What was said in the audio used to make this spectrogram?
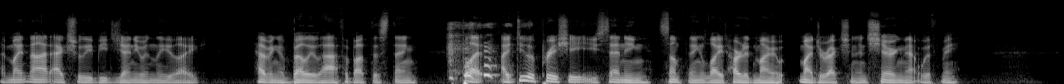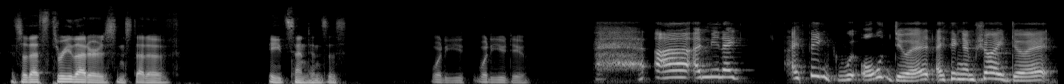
I might not actually be genuinely like having a belly laugh about this thing. But I do appreciate you sending something lighthearted my my direction and sharing that with me. And so that's three letters instead of eight sentences. What do you What do you do? Uh, I mean, I I think we all do it. I think I'm sure I do it,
